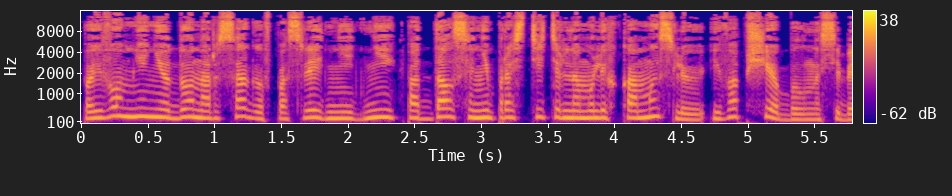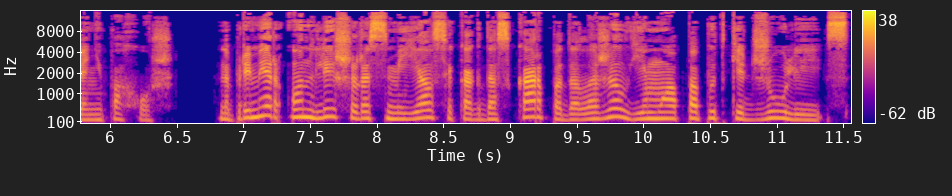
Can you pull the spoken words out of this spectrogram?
По его мнению, Дон Арсага в последние дни поддался непростительному легкомыслию и вообще был на себя не похож. Например, он лишь рассмеялся, когда Скарпа доложил ему о попытке Джулии с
